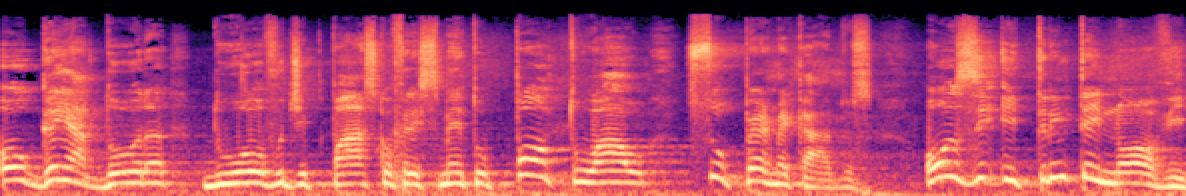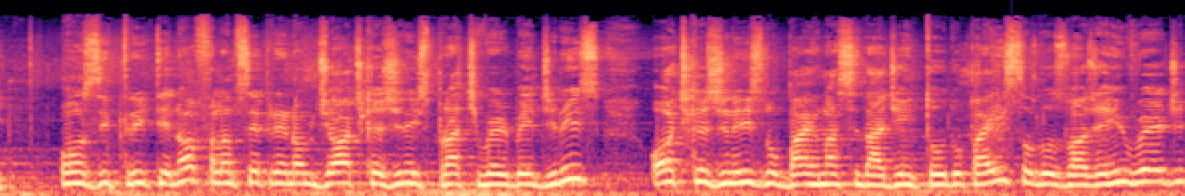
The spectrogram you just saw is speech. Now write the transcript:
ou ganhadora do ovo de Páscoa, oferecimento pontual supermercados. 11 e 39 11 e 39 falamos sempre em nome de Óticas Diniz, Prate Verde Diniz. Óticas Diniz no bairro, na cidade em todo o país. São duas lojas em Rio Verde.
